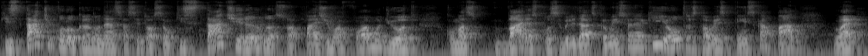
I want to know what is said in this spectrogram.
que está te colocando nessa situação, que está tirando a sua paz de uma forma ou de outra, como as várias possibilidades que eu mencionei aqui e outras talvez que tenham escapado, não é?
